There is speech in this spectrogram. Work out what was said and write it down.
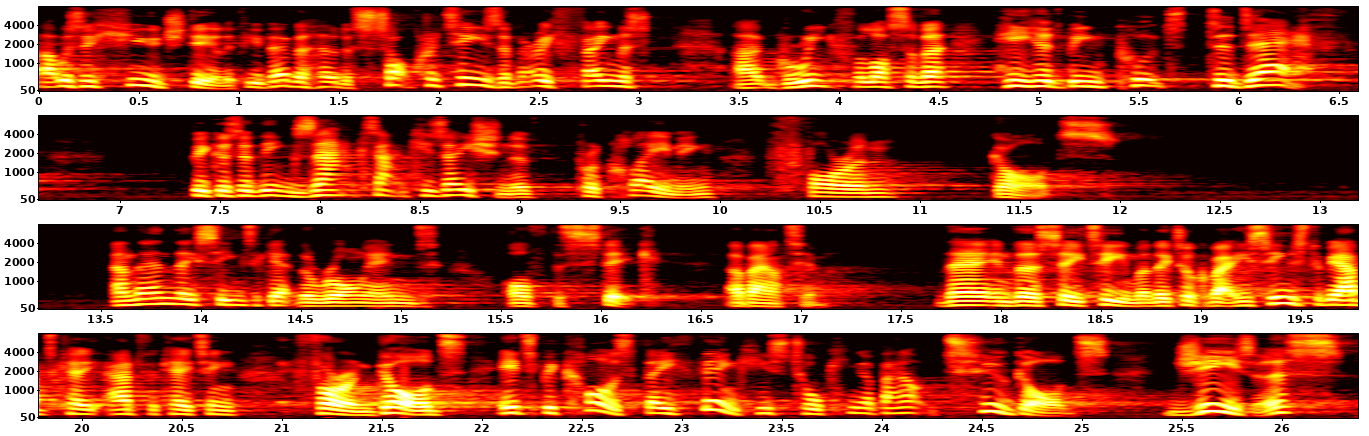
that was a huge deal. If you've ever heard of Socrates, a very famous uh, Greek philosopher, he had been put to death because of the exact accusation of proclaiming foreign gods. And then they seem to get the wrong end of the stick about him. There in verse 18, when they talk about he seems to be advocating foreign gods, it's because they think he's talking about two gods, Jesus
